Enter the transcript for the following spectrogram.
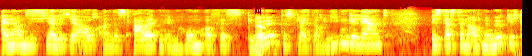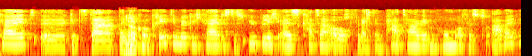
Eine haben sich sicherlich ja auch an das Arbeiten im Homeoffice gewöhnt, ja. das vielleicht auch lieben gelernt. Ist das dann auch eine Möglichkeit? Äh, Gibt es da bei ja. dir konkret die Möglichkeit? Ist es üblich, als Cutter auch vielleicht ein paar Tage im Homeoffice zu arbeiten?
